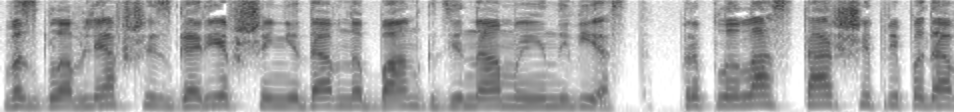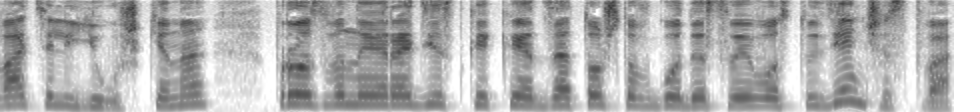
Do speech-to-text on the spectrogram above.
возглавлявший сгоревший недавно банк «Динамо Инвест», проплыла старший преподаватель Юшкина, прозванная радисткой Кэт за то, что в годы своего студенчества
